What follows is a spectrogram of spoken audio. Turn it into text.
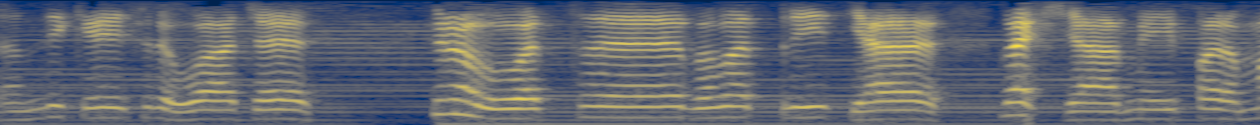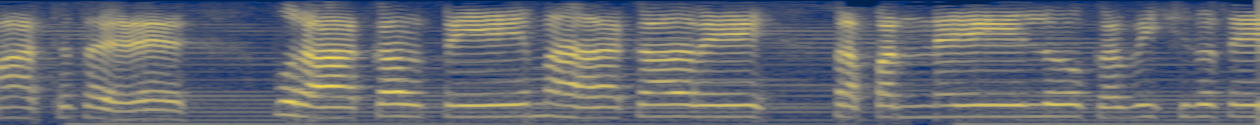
नन्दिकेश्वर उवाच शृण्वत्स भवत्प्रीत्या वक्ष्यामि परमार्थतः पुरा कल्पे महाकाले प्रपन्ने लोकविश्रुते।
